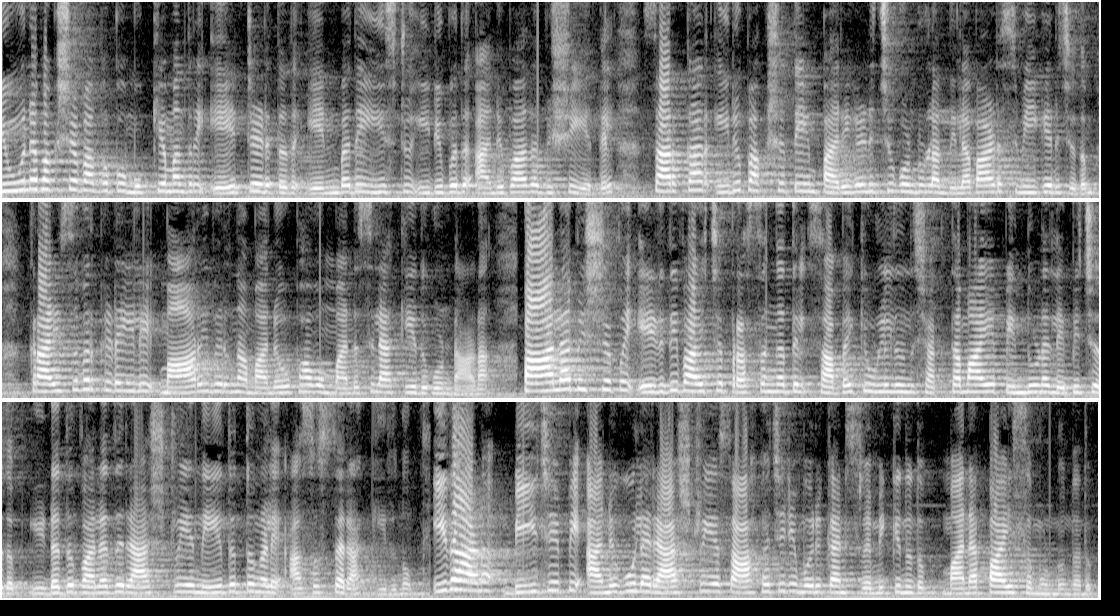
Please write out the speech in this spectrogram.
ന്യൂനപക്ഷ വകുപ്പ് മുഖ്യമന്ത്രി ഏറ്റെടുത്തത് എൺപത് ഈസ്റ്റു ഇരുപത് അനുപാത വിഷയത്തിൽ സർക്കാർ ഇരുപക്ഷത്തെയും പരിഗണിച്ചുകൊണ്ടുള്ള നിലപാട് സ്വീകരിച്ചതും ക്രൈസ്തവർക്കിടയിലെ മാറിവരുന്ന മനോഭാവം മനസ്സിലാക്കിയതുകൊണ്ടാണ്. പാലാ ബിഷപ്പ് എഴുതി വായിച്ച പ്രസംഗത്തിൽ സഭയ്ക്കുള്ളിൽ നിന്ന് ശക്തമായ പിന്തുണ ലഭിച്ചതും ഇടത് വലത് രാഷ്ട്രീയ നേതൃത്വങ്ങളെ അസ്വസ്ഥരാക്കിയിരുന്നു. ഇതാണ് ബി അനുകൂല രാഷ്ട്രീയ സാഹചര്യമൊരുക്കാൻ ശ്രമിക്കുന്നതും മനപ്പായസം ഉണ്ണുന്നതും.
